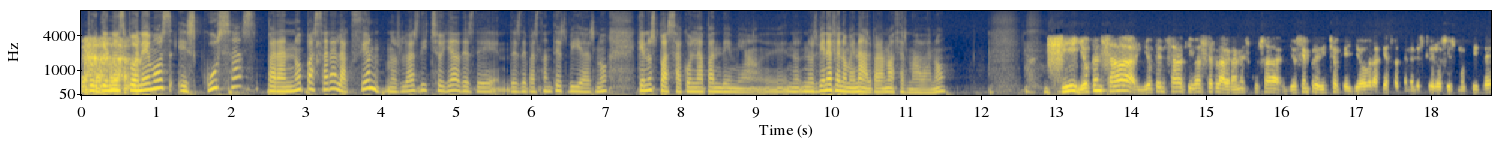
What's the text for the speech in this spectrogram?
porque nos ponemos excusas para no pasar a la acción. Nos lo has dicho ya desde, desde bastantes vías, ¿no? ¿Qué nos pasa con la pandemia? Eh, nos viene fenomenal para no hacer nada, ¿no? Sí, yo pensaba, yo pensaba que iba a ser la gran excusa. Yo siempre he dicho que yo, gracias a tener esclerosis múltiple,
